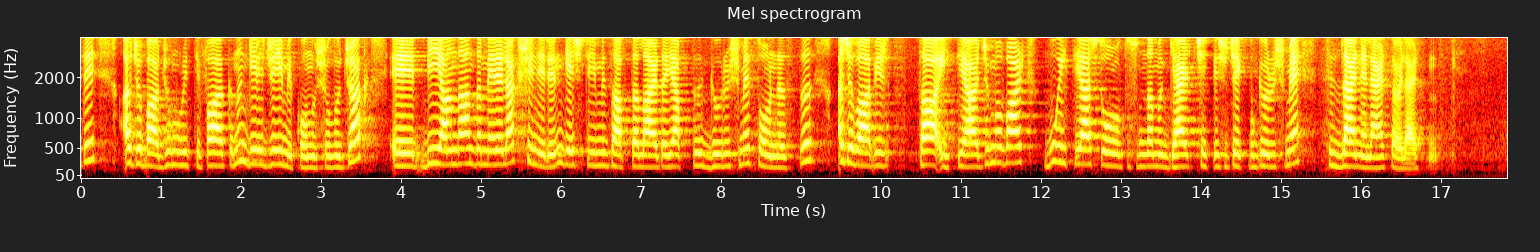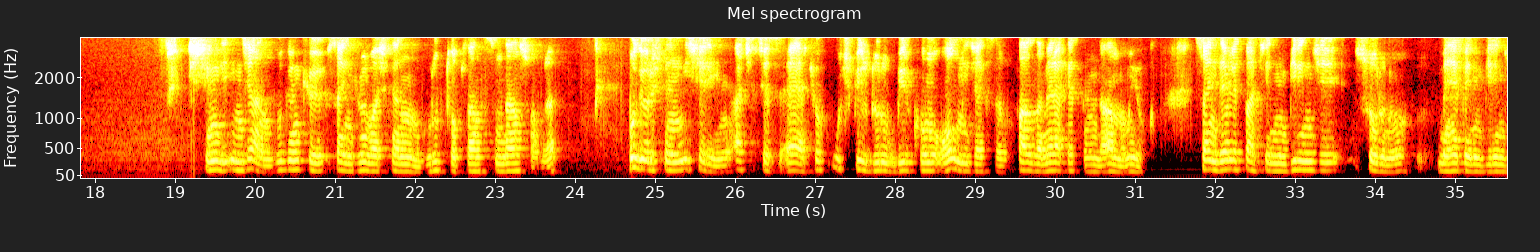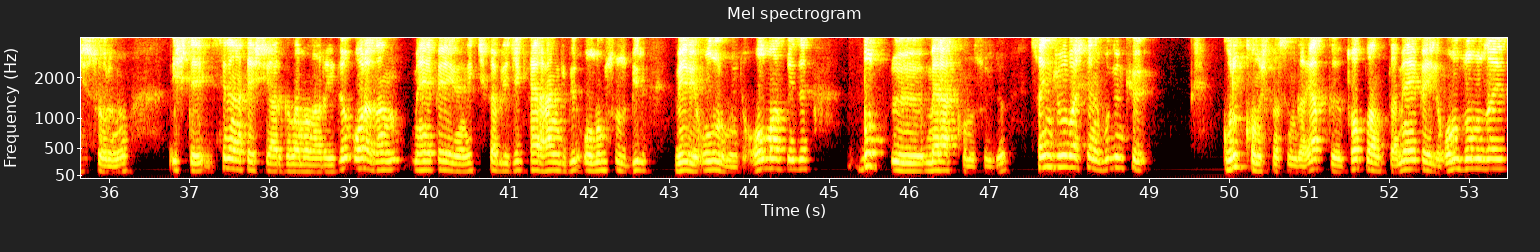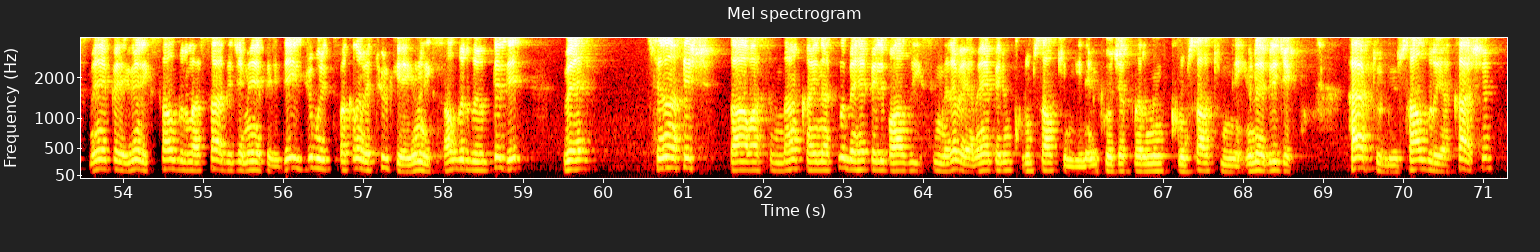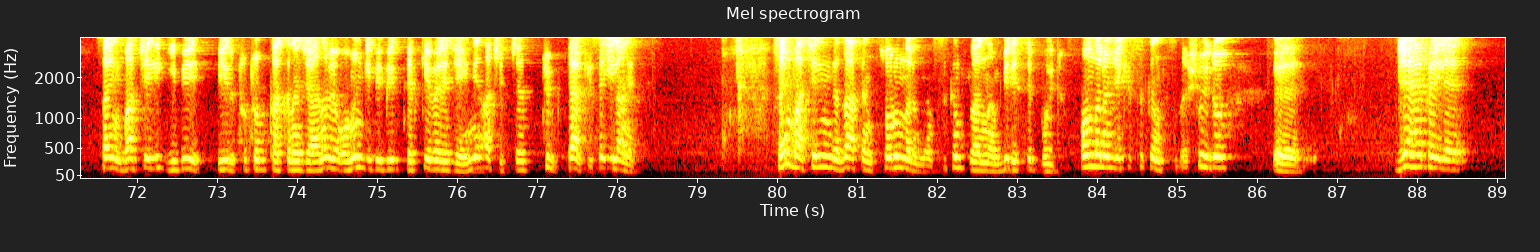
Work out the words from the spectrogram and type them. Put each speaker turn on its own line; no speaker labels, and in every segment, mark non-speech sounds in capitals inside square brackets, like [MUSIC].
söyledi. Acaba Cumhur İttifakı'nın geleceği mi konuşulacak? Ee, bir yandan da Meral Akşener'in geçtiğimiz haftalarda yaptığı görüşme sonrası acaba bir sağ ihtiyacı mı var? Bu ihtiyaç doğrultusunda mı gerçekleşecek bu görüşme? Sizler neler söylersiniz?
Şimdi İnce Hanım, bugünkü Sayın Cumhurbaşkanı'nın grup toplantısından sonra bu görüşmenin içeriğini açıkçası eğer çok uç bir durum, bir konu olmayacaksa fazla merak etmenin de anlamı yok. Sayın Devlet Bahçeli'nin birinci sorunu, MHP'nin birinci sorunu işte Sinan Ateş yargılamalarıydı. Oradan MHP'ye yönelik çıkabilecek herhangi bir olumsuz bir veri olur muydu? Olmaz mıydı? Bu e, merak konusuydu. Sayın Cumhurbaşkanı bugünkü grup konuşmasında yaptığı toplantıda MHP ile omuz omuzayız. MHP'ye yönelik saldırılar sadece MHP'ye değil Cumhur İttifakı'na ve Türkiye'ye yönelik saldırdığı dedi ve Sinan Ateş davasından kaynaklı MHP'li bazı isimlere veya MHP'nin kurumsal kimliğine, ülke ocaklarının kurumsal kimliğine yönelebilecek her türlü saldırıya karşı Sayın Bahçeli gibi bir tutum takınacağını ve onun gibi bir tepki vereceğini açıkça tüm herkese ilan etti. Sayın Bahçeli'nin de zaten sorunlarından, sıkıntılarından birisi buydu. Ondan önceki sıkıntısı da şuydu. E, CHP ile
